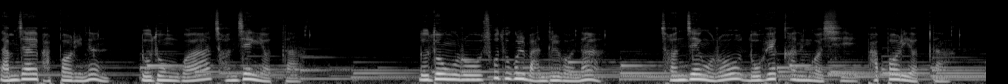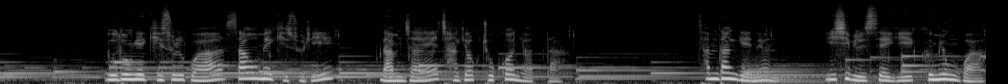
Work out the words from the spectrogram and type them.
남자의 밥벌이는 노동과 전쟁이었다. 노동으로 소득을 만들거나 전쟁으로 노획하는 것이 밥벌이였다. 노동의 기술과 싸움의 기술이 남자의 자격 조건이었다. 3단계는 21세기 금융과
